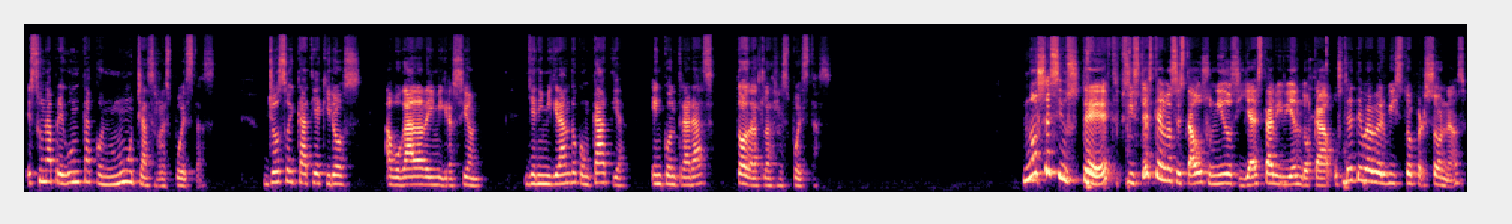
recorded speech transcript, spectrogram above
Es una pregunta con muchas respuestas. Yo soy Katia Quiroz, abogada de inmigración, y en Inmigrando con Katia encontrarás todas las respuestas. No sé si usted, si usted está en los Estados Unidos y ya está viviendo acá, usted debe haber visto personas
